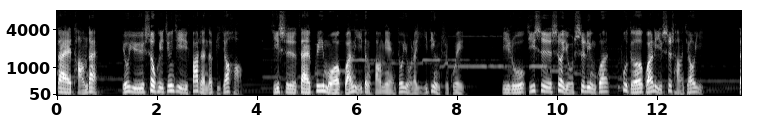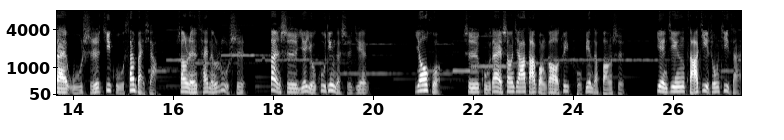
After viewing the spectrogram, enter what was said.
在唐代，由于社会经济发展的比较好，集市在规模、管理等方面都有了一定之规。比如，集市设有市令官，负责管理市场交易。在午时击鼓三百下，商人才能入市。饭市也有固定的时间。吆喝是古代商家打广告最普遍的方式。《燕京杂记》中记载：“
